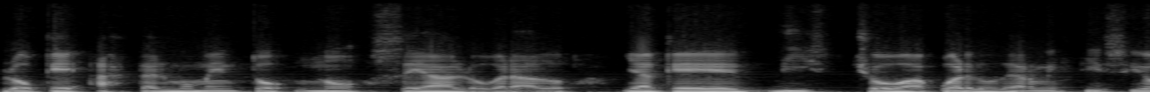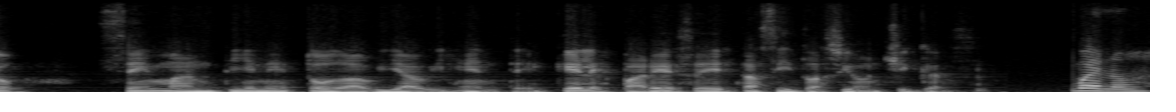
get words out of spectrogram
lo que hasta el momento no se ha logrado, ya que dicho acuerdo de armisticio se mantiene todavía vigente. ¿Qué les parece esta situación, chicas? Bueno,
